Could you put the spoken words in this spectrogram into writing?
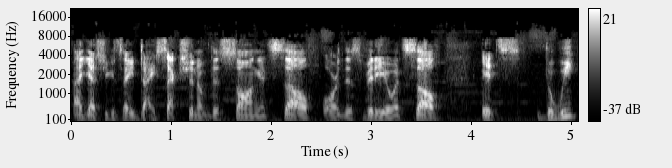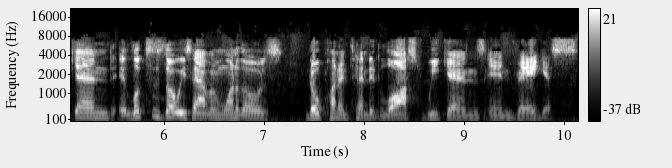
I guess you could say, dissection of this song itself or this video itself, it's the Weeknd. It looks as though he's having one of those, no pun intended, lost weekends in Vegas.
